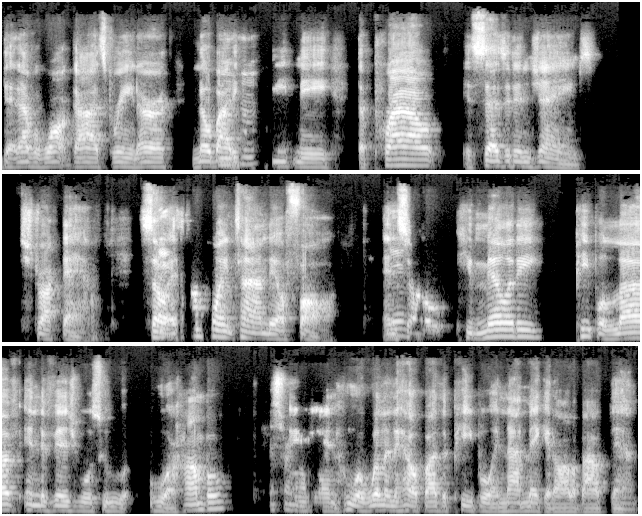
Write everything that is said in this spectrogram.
that ever walked god's green earth nobody mm-hmm. can beat me the proud it says it in james struck down so yeah. at some point in time they'll fall and yeah. so humility, people love individuals who who are humble right. and, and, who are willing to help other people and not make it all about them.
